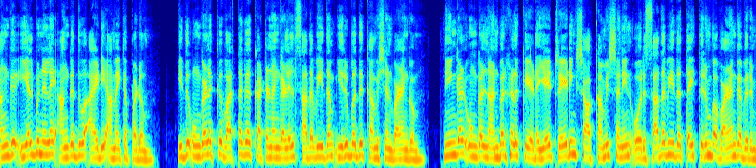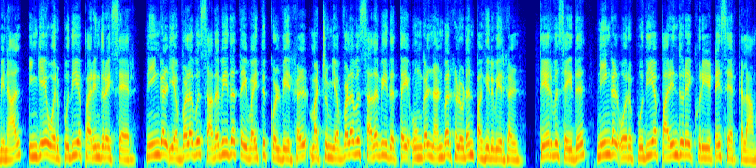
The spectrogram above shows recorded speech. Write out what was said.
அங்கு இயல்புநிலை அங்கத்துவ ஐடி அமைக்கப்படும். இது உங்களுக்கு வர்த்தக கட்டணங்களில் சதவீதம் இருபது கமிஷன் வழங்கும். நீங்கள் உங்கள் நண்பர்களுக்கு இடையே ட்ரேடிங் ஷாக் கமிஷனின் ஒரு சதவீதத்தை திரும்ப வழங்க விரும்பினால் இங்கே ஒரு புதிய பரிந்துரை சேர். நீங்கள் எவ்வளவு சதவீதத்தை வைத்துக் கொள்வீர்கள் மற்றும் எவ்வளவு சதவீதத்தை உங்கள் நண்பர்களுடன் பகிர்வீர்கள்? தேர்வு செய்து நீங்கள் ஒரு புதிய பரிந்துரை குறியீட்டை சேர்க்கலாம்.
